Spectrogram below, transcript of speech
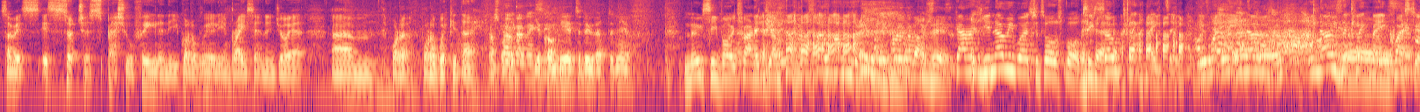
So it's it's such a special feeling that you've got to really embrace it and enjoy it. Um, what a what a wicked day. That's Coming why you, next you come here to do that, didn't you? Moosey boy trying to jump. in. He's so hungry. Are you coming back next Loves it. season? Gareth, you know he works for Talksport because he's so clickbaity. He, he, he knows he knows the clickbait question.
